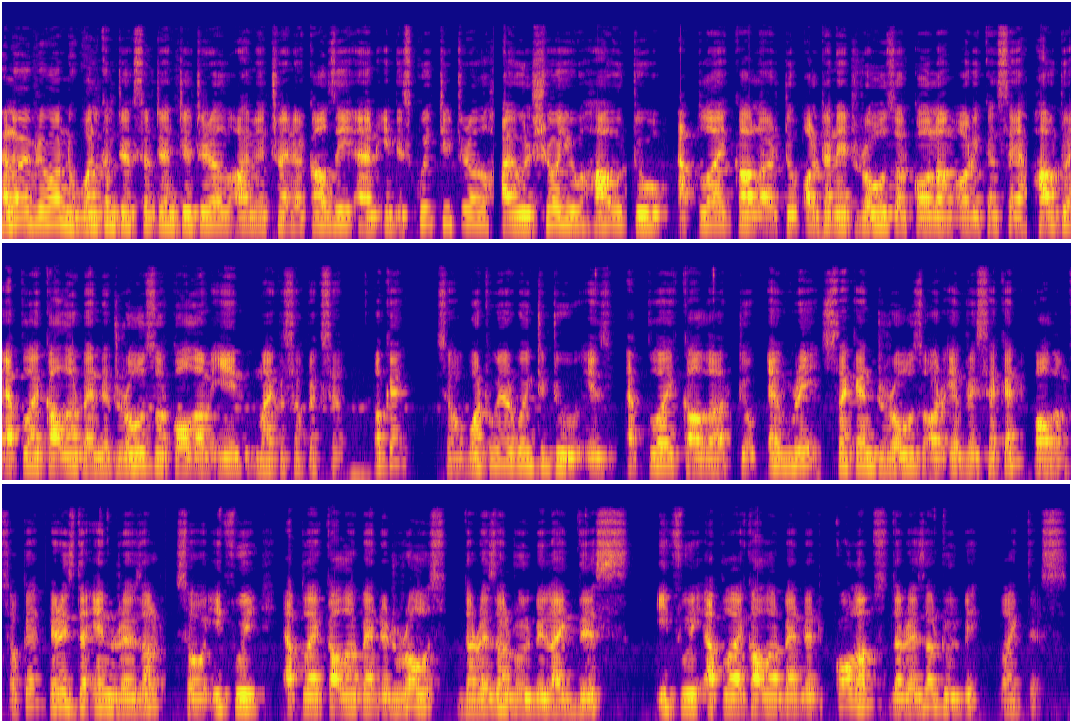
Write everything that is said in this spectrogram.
Hello everyone, welcome to Excel 10 tutorial. I'm your trainer Kazi and in this quick tutorial I will show you how to apply color to alternate rows or column or you can say how to apply color banded rows or column in Microsoft Excel. Okay, so what we are going to do is apply color to every second rows or every second columns. Okay, here is the end result. So if we apply color banded rows, the result will be like this if we apply color banded columns the result will be like this.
